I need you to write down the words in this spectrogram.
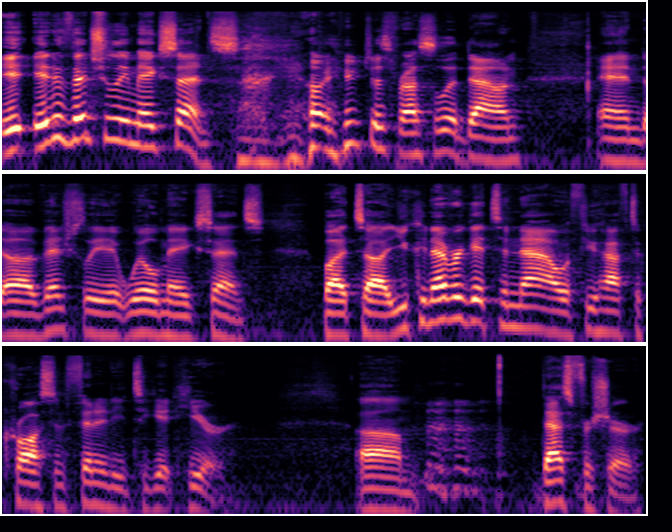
It, it eventually makes sense. you know, you just wrestle it down, and uh, eventually it will make sense. But uh, you can never get to now if you have to cross infinity to get here. Um, that's for sure.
